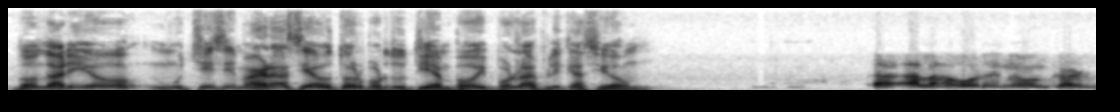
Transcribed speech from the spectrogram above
Don Darío, muchísimas gracias, doctor, por tu tiempo y por la explicación. A, las órdenes, don Carlos.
